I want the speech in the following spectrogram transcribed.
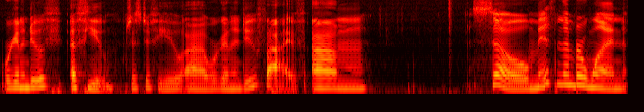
we're gonna do a, f- a few, just a few. Uh, we're gonna do five. Um, so myth number one:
